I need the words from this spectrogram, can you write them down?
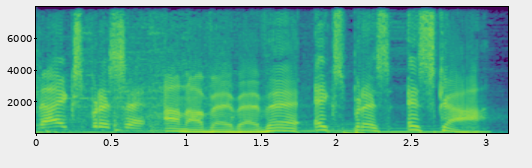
Na Exprese a na www.express.sk.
